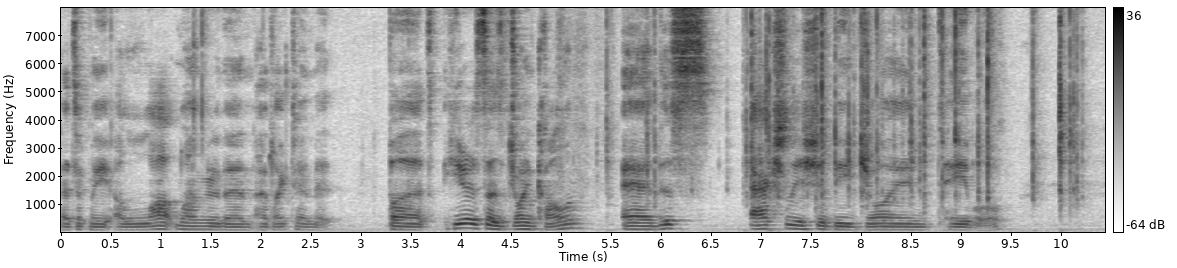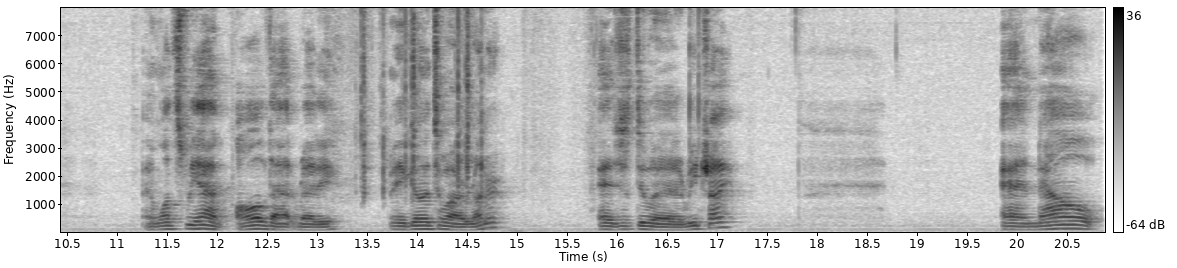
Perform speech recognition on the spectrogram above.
that took me a lot longer than I'd like to admit. But here it says join column, and this actually should be join table. And once we have all of that ready, we go into our runner and just do a retry. And now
